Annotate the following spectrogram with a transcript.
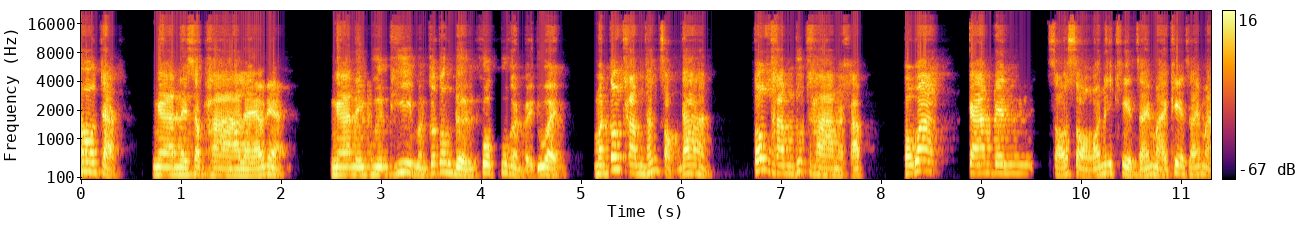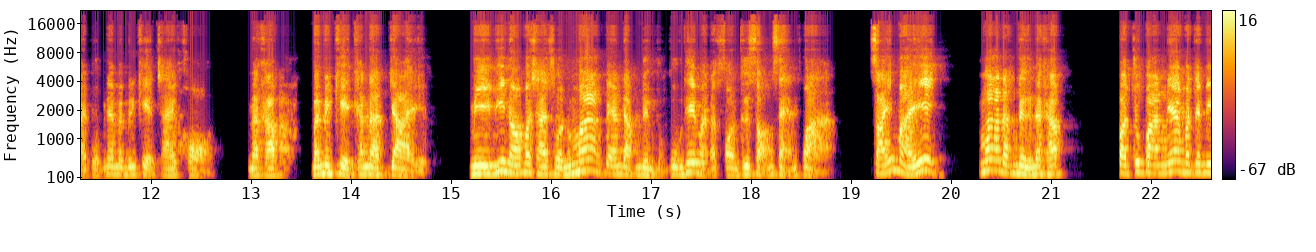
นอกจากงานในสภาแล้วเนี่ย งานในพื้นที่มันก็ต้องเดินควบคู่กันไปด้วย มันต้องทำทั้งสองด้าน ต้องทำทุกทางนะครับ เพราะว่าการเป็นสสในเขตสายไหมเขตสายไหมผมเนี่ยมันเป็นเขตชายขอบนะครับ มันเป็นเขตขนาดใหญ่ มีพี่น้องประชาชนมากเป็นอันดับหนึ่งของกรุงเทพมหานครคือสองแสนกว่า สายไหมมาอันดับหนึ่งนะครับ ปัจจุบันเนี่ยมันจะมี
